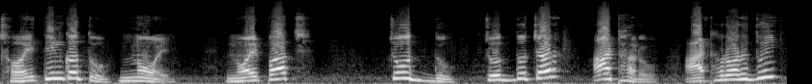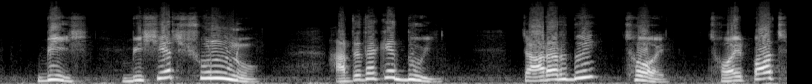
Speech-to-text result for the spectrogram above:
ছয় তিন কত? নয়। নয় পাঁচ, চোদ্দ। চোদ্দ চার, আঠারো। আঠারো আর দুই, বিশ। বিশের শূন্য। হাতে থাকে দুই। চার আর দুই, ছয়। ছয় পাঁচ,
